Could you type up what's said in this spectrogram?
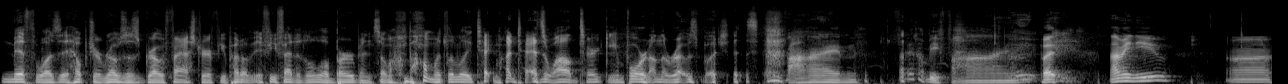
myth was it helped your roses grow faster if you put a, if you fed it a little bourbon so my mom would literally take my dad's wild turkey and pour it on the rose bushes fine. It'll be fine. But I mean, you, uh,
